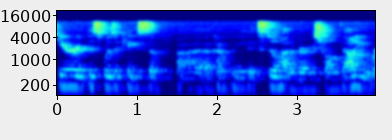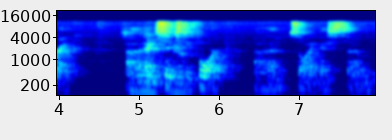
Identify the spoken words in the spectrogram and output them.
here, this was a case of uh, a company that still had a very strong value rank uh, at sixty-four. Uh, so I guess um,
